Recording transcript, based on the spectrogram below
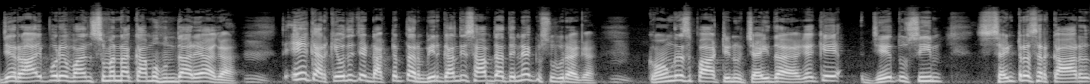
ਜੇ ਰਾਜਪੁਰੇ ਵੰਸਵਨਾ ਕੰਮ ਹੁੰਦਾ ਰਿਹਾ ਹੈਗਾ ਤੇ ਇਹ ਕਰਕੇ ਉਹਦੇ ਚ ਡਾਕਟਰ ਧਰਮਵੀਰ ਗਾਂਧੀ ਸਾਹਿਬ ਦਾ ਤੇ ਨਾ ਕਸੂਰ ਹੈਗਾ। ਕਾਂਗਰਸ ਪਾਰਟੀ ਨੂੰ ਚਾਹੀਦਾ ਹੈਗਾ ਕਿ ਜੇ ਤੁਸੀਂ ਸੈਂਟਰ ਸਰਕਾਰ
